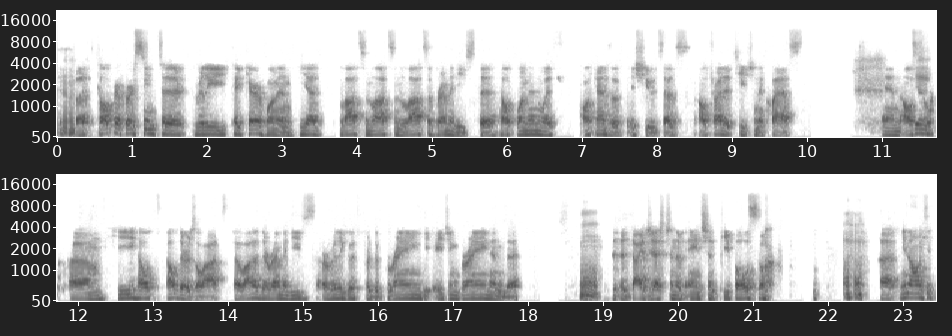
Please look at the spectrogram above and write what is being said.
Yeah. but culpeper seemed to really take care of women. He had lots and lots and lots of remedies to help women with all kinds of issues as i'll try to teach in the class and also, yeah. um, he helped elders a lot. A lot of the remedies are really good for the brain, the aging brain, and the oh. the, the, digestion of ancient people. So, uh-huh. uh, you know, he,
